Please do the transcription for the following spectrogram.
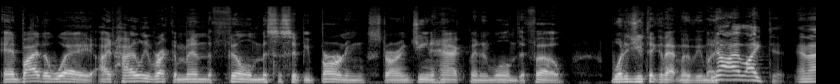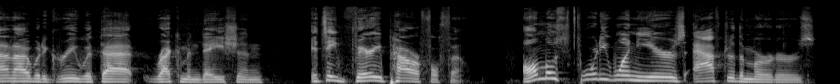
And by the way, I'd highly recommend the film Mississippi Burning, starring Gene Hackman and Willem Dafoe. What did you think of that movie, Mike? No, I liked it. And I, and I would agree with that recommendation. It's a very powerful film. Almost 41 years after the murders,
